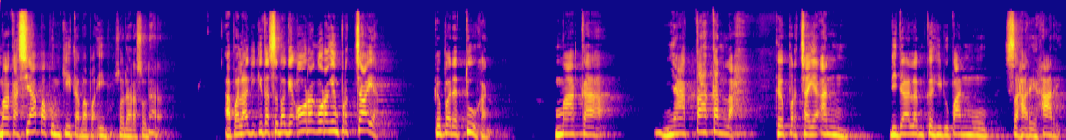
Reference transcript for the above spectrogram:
Maka siapa pun kita Bapak Ibu, saudara-saudara. Apalagi kita sebagai orang-orang yang percaya kepada Tuhan. Maka nyatakanlah kepercayaanmu di dalam kehidupanmu sehari-hari.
